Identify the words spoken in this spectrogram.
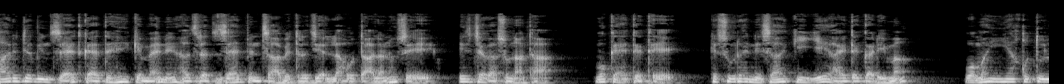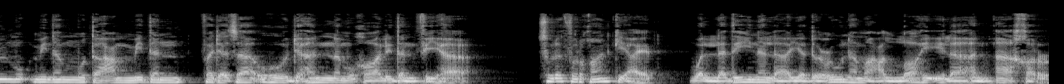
خارجہ بن زید کہتے ہیں کہ میں نے حضرت زید بن ثابت رضی اللہ تعالیٰ عنہ سے اس جگہ سنا تھا، وہ کہتے تھے کہ سورہ نساء کی یہ آیت کریمہ، وَمَن يَقْتُلْ مُؤْمِنًا مُتَعَمِّدًا فَجَزَاؤُهُ جَهَنَّمُ خَالِدًا فِيهَا سورہ فرقان کی آیت وَالَّذِينَ لَا يَدْعُونَ مَعَ اللَّهِ إِلَٰهًا آخَرُ،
